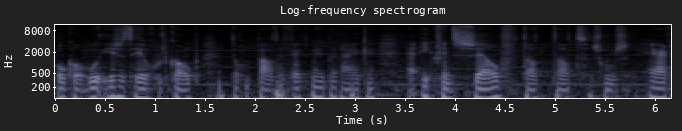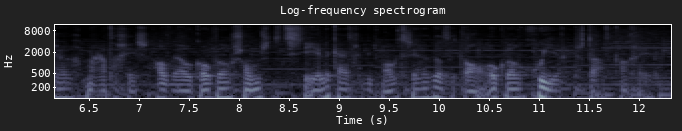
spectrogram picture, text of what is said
ook al hoe is het heel goedkoop, toch een bepaald effect mee bereiken. Ja, ik vind zelf dat dat soms erg matig is. Alhoewel ik ook wel soms, het is de eerlijkheid gebied ook te zeggen, dat het wel ook wel goede resultaten kan geven.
